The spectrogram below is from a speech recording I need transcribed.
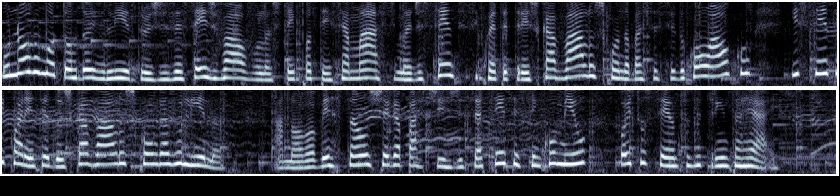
O novo motor 2 litros, 16 válvulas, tem potência máxima de 153 cavalos quando abastecido com álcool e 142 cavalos com gasolina. A nova versão chega a partir de R$ 75.830.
